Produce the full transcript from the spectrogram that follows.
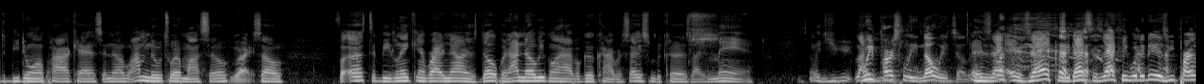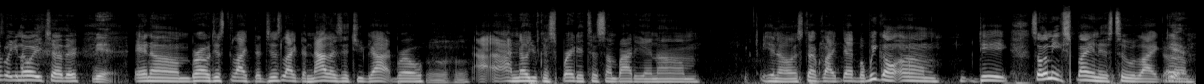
to be doing podcasts. And uh, I'm new to it myself, Right. So for us to be linking right now is dope, and I know we're gonna have a good conversation because, like, man, you like we personally know each other. Exa- exactly. That's exactly what it is. We personally know each other. Yeah. And um, bro, just like the just like the knowledge that you got, bro. Mm-hmm. I, I know you can spread it to somebody and um, you know, and stuff like that. But we gonna um dig. So let me explain this too. Like Yeah. um,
